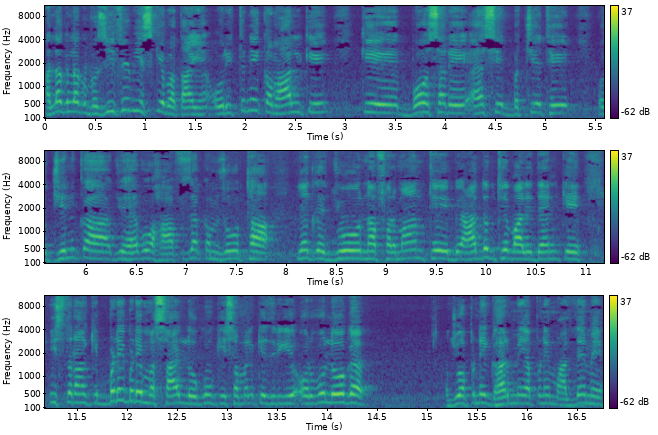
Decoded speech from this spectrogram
अलग अलग वजीफ़े भी इसके बताए हैं और इतने कमाल के, कि बहुत सारे ऐसे बच्चे थे और जिनका जो है वो हाफजा कमज़ोर था या जो नाफरमान थे बेअदब थे वालदेन के, इस तरह के बड़े बड़े मसाइल लोगों के समल के ज़रिए और वो लोग जो अपने घर में, अपने मोहल्ले में,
